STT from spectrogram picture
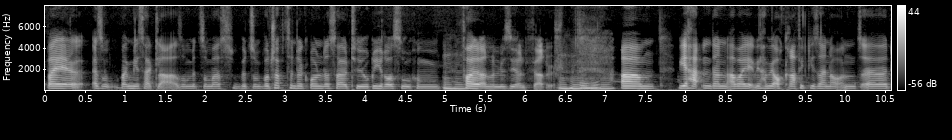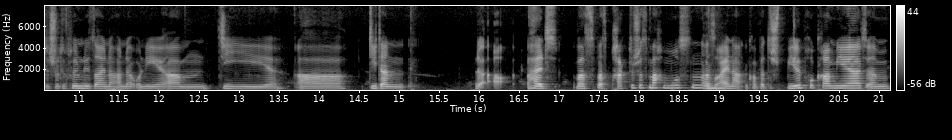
weil, also bei mir ist halt klar, also mit so, was, mit so einem Wirtschaftshintergrund, das halt Theorie raussuchen, mhm. Fall analysieren, fertig. Mhm. Mhm. Ähm, wir hatten dann aber, wir haben ja auch Grafikdesigner und äh, Digital Film Designer an der Uni, ähm, die, äh, die dann äh, halt was, was Praktisches machen mussten. Also mhm. einer hat ein komplettes Spiel programmiert. Ähm,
